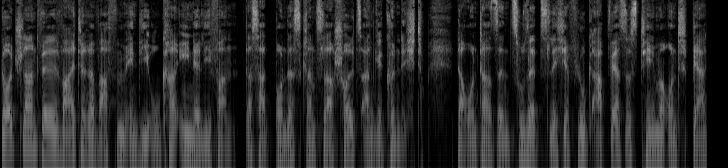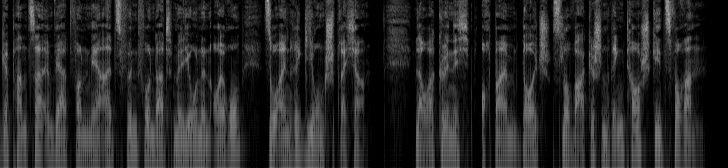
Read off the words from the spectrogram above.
Deutschland will weitere Waffen in die Ukraine liefern. Das hat Bundeskanzler Scholz angekündigt. Darunter sind zusätzliche Flugabwehrsysteme und Bergepanzer im Wert von mehr als 500 Millionen Euro, so ein Regierungssprecher. Laura König, auch beim deutsch-slowakischen Ringtausch geht's voran.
